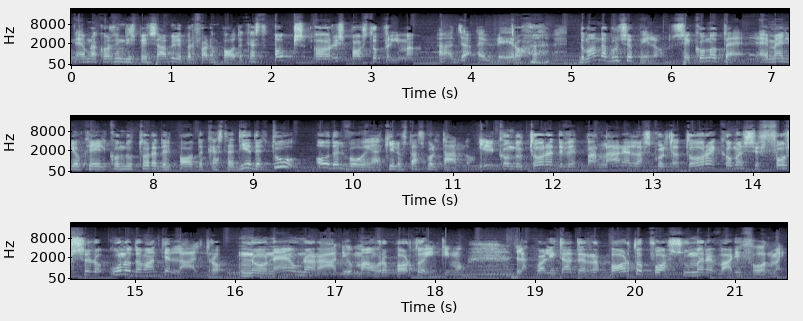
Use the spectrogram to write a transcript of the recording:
È una cosa indispensabile per fare un podcast? Ops, ho risposto prima. Ah già, è vero. Domanda a bruciapelo. Secondo te è meglio che il conduttore del podcast dia del tu o del voi a chi lo sta ascoltando? Il conduttore deve parlare all'ascoltatore come se fossero uno davanti all'altro. Non è una radio, ma un rapporto intimo. La qualità del rapporto può assumere varie forme.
